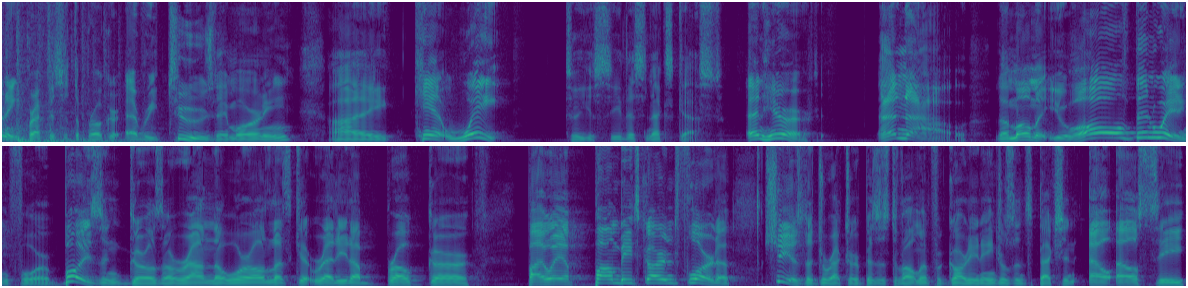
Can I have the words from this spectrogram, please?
Breakfast with the broker every Tuesday morning. I can't wait till you see this next guest. And here, and now, the moment you all have been waiting for. Boys and girls around the world, let's get ready to broker. By way of Palm Beach Gardens, Florida. She is the Director of Business Development for Guardian Angels Inspection LLC.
